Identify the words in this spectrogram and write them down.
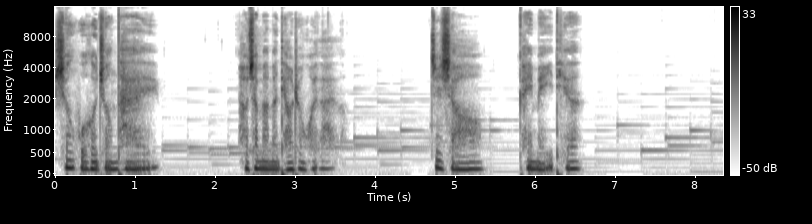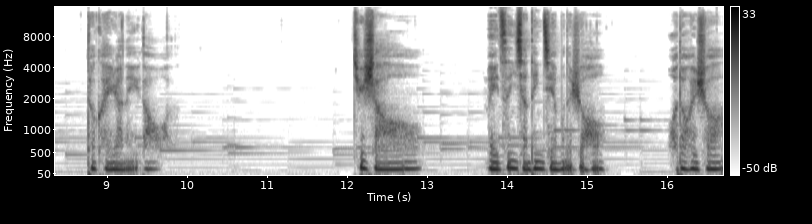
生活和状态好像慢慢调整回来了，至少可以每一天都可以让你遇到我了。至少每次你想听节目的时候，我都会说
